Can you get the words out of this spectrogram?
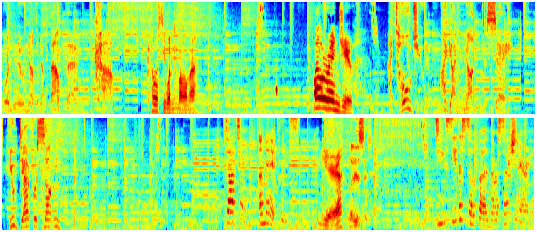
Wouldn't know nothing about that, cop. Of course you wouldn't, Mama. Well, Renju. I told you, I got nothing to say. You deaf or something? Date, a minute please. Yeah, What is it? Do you see the sofa in the reception area?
